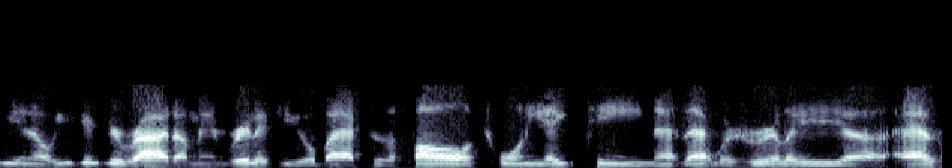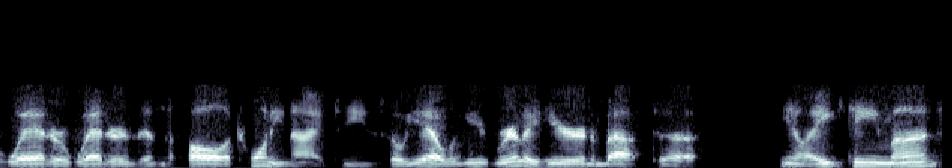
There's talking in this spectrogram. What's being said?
you know, you're right. I mean, really, if you go back to the fall of 2018, that that was really uh, as wet or wetter than the fall of 2019. So yeah, we really here in about uh, you know 18 months,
